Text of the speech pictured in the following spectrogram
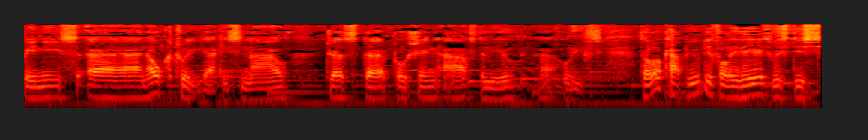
beneath uh, an oak tree that is now just uh, pushing out the new uh, leaves. So look how beautiful it is with these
